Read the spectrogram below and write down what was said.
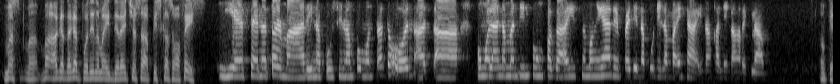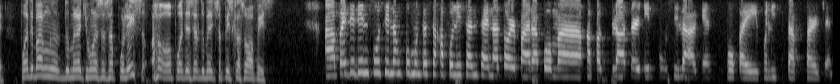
Mas ma- maagad-agad pwede na maidiretso sa fiscal's office. Yes, Senator, maaari na po silang pumunta doon at ah, kung wala naman din pong pag-aayos na mangyayari, pwede na po nila maihain ang kanilang reklamo. Okay. Pwede bang dumiretso muna sa, sa police o pwede sila dumiretso sa fiscal's office? Ah, pwede din po silang pumunta sa kapulisan, Senator, para po makapag-blotter din po sila against po kay Police Staff Sergeant.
